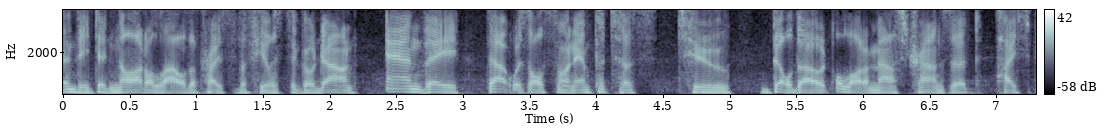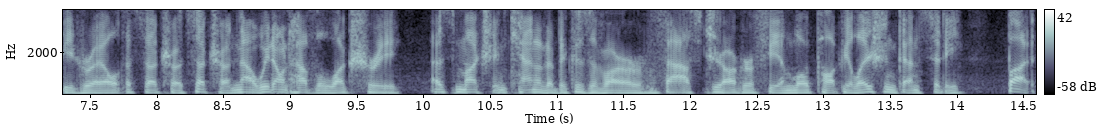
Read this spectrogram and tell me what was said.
and they did not allow the price of the fuels to go down. And they that was also an impetus to build out a lot of mass transit, high speed rail, et cetera, et cetera. Now we don't have the luxury as much in Canada because of our vast geography and low population density. But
